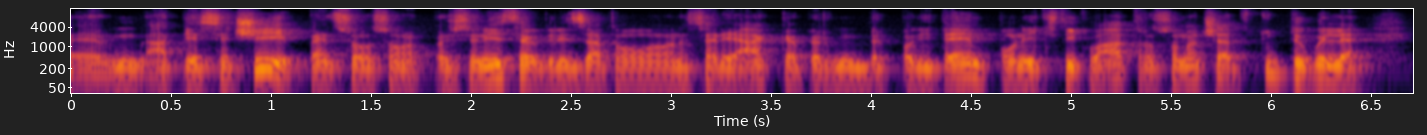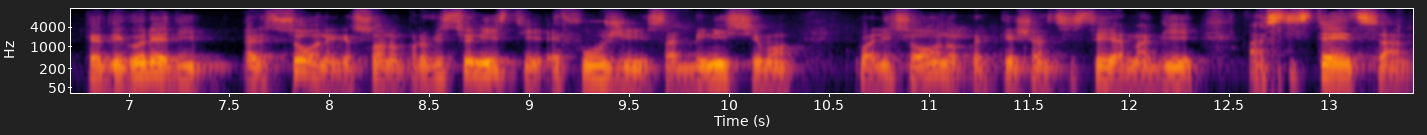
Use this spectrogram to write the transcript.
eh, APS-C, penso insomma, al professionista che ha utilizzato una serie H per, per, un po' di tempo, un XT4, insomma c'è tutte quelle categorie di persone che sono professionisti e Fuji sa benissimo quali sono perché c'è un sistema di assistenza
